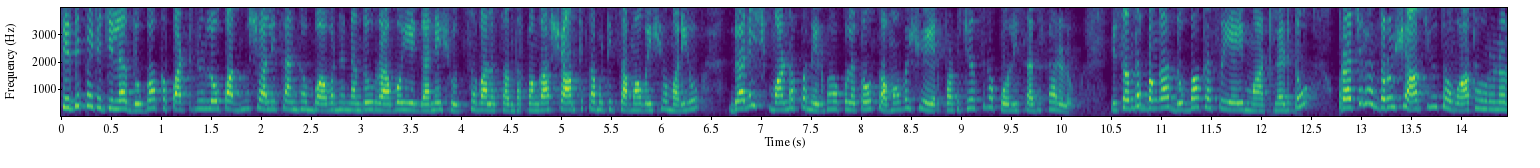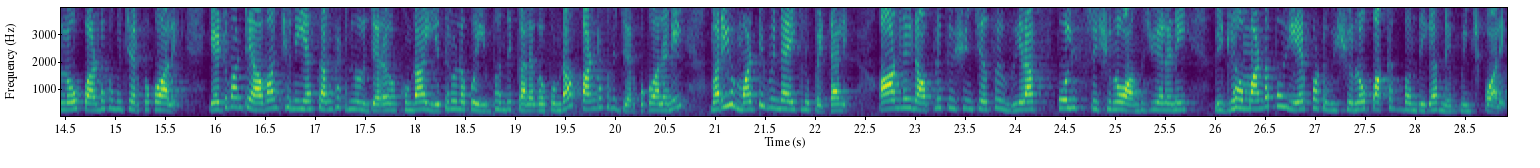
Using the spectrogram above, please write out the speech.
సిద్దిపేట జిల్లా దుబ్బాక పట్టణంలో పద్మశాలి సంఘం భవన నందు రాబోయే గణేష్ ఉత్సవాల సందర్భంగా శాంతి కమిటీ సమావేశం మరియు గణేష్ మండప నిర్వాహకులతో సమావేశం ఏర్పాటు చేసిన పోలీసు అధికారులు. ఈ సందర్భంగా దుబ్బాక సీఐ మాట్లాడుతూ ప్రజలందరూ శాంతియుత వాతావరణంలో పండుగను జరుపుకోవాలి. ఎటువంటి అవాంఛనీయ సంఘటనలు జరగకుండా ఇతరులకు ఇబ్బంది కలగకుండా పండుగను జరుపుకోవాలని మరియు మట్టి వినాయకులు పెట్టాలి. ఆన్లైన్ అప్లికేషన్ చేసి జిరాక్స్ పోలీస్ స్టేషన్లో అందజేయాలని విగ్రహ మండపం ఏర్పాటు విషయంలో పకడ్బందీగా నిర్మించుకోవాలి.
